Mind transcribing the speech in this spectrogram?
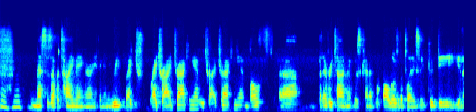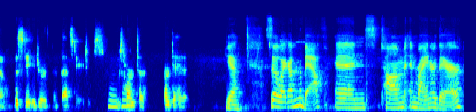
mm-hmm. messes up a timing or anything. I mean, we I, I tried tracking it. We tried tracking it, and both. Uh, but every time it was kind of all over the place. It could be, you know, this stage or that stage. It was, mm-hmm. it was mm-hmm. hard to hard to hit. Yeah. So I got in the bath and Tom and Ryan are there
